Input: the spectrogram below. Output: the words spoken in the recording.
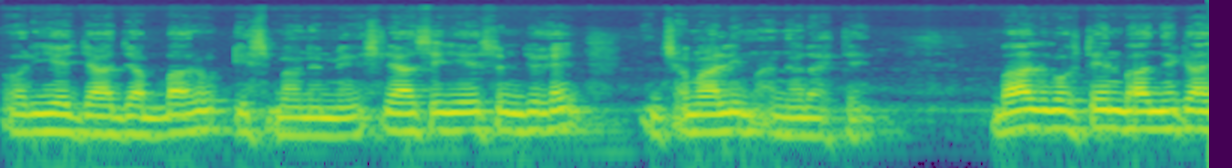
اور یہ جا جبار اس معنی میں، اس لحاظ سے یہ اسم جو ہے، جمالی معنی رکھتے ہیں۔ بعض گفتین بعد نے کہا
